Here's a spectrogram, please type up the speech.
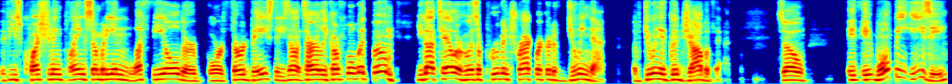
If he's questioning playing somebody in left field or or third base that he's not entirely comfortable with, boom, you got Taylor who has a proven track record of doing that, of doing a good job of that. So it, it won't be easy.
